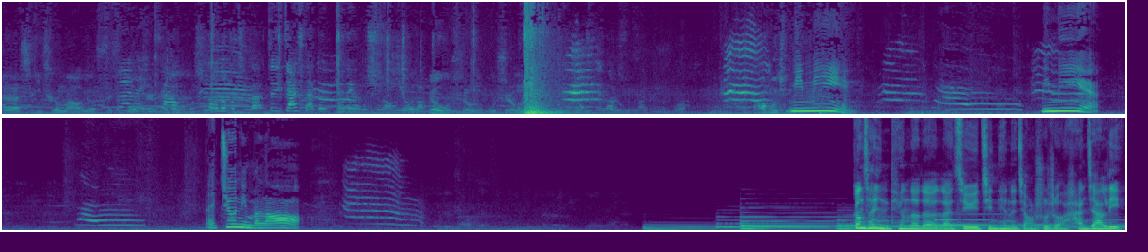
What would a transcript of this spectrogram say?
呃，是一车猫，有四十多只，算了一下，五十笼都不止了，这里加起来都都得五十笼有了。有五十笼，五十笼。咪咪，咪咪，来救你们了！刚才你听到的来自于今天的讲述者韩佳丽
